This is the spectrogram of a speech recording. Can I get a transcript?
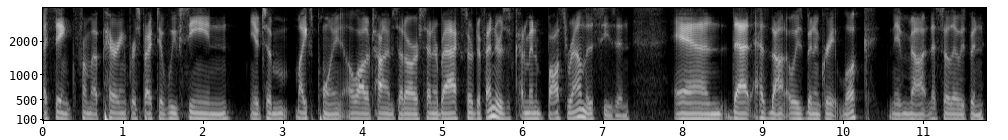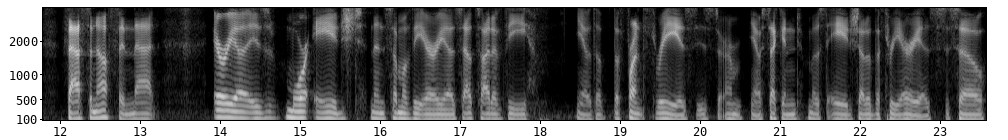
I think from a pairing perspective, we've seen you know, to Mike's point, a lot of times that our center backs, our defenders have kind of been bossed around this season. And that has not always been a great look. They've not necessarily always been fast enough. And that area is more aged than some of the areas outside of the, you know, the, the front three is, is, um, you know, second most aged out of the three areas. So,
